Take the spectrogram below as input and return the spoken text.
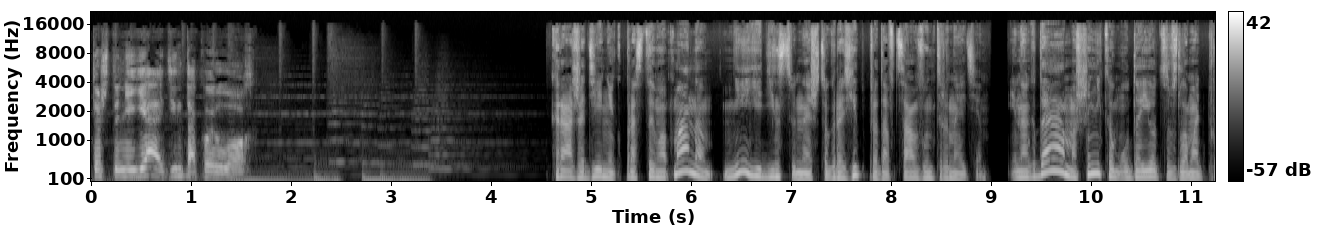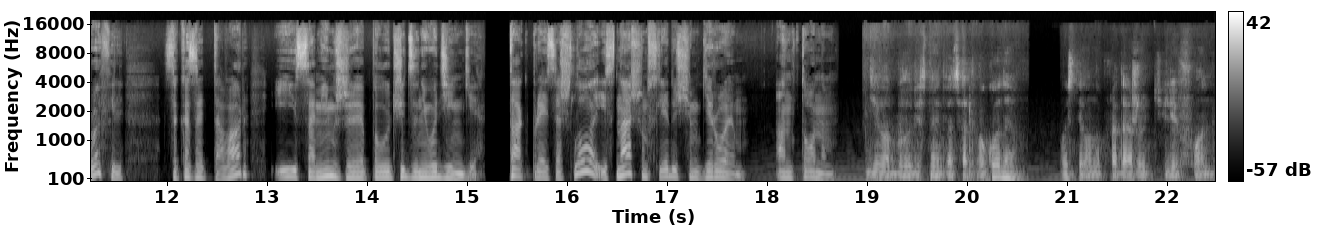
то, что не я один такой лох. Кража денег простым обманом не единственное, что грозит продавцам в интернете. Иногда мошенникам удается взломать профиль, заказать товар и самим же получить за него деньги. Так произошло и с нашим следующим героем — Антоном. Дело было весной 2020 года. Выставил на продажу телефон.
